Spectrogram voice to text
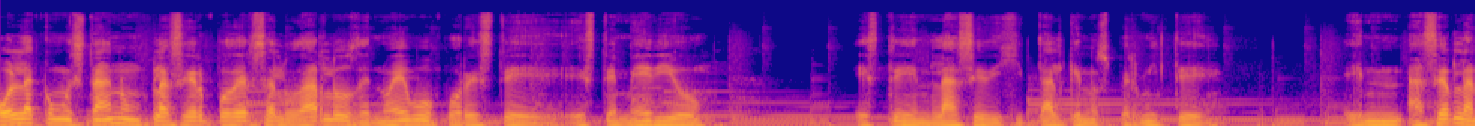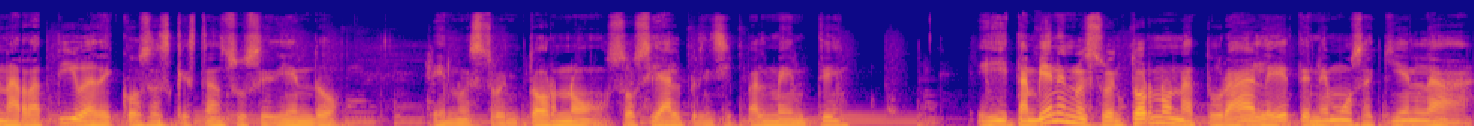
Hola, ¿cómo están? Un placer poder saludarlos de nuevo por este, este medio, este enlace digital que nos permite en hacer la narrativa de cosas que están sucediendo en nuestro entorno social principalmente y también en nuestro entorno natural. ¿eh? Tenemos aquí en la,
